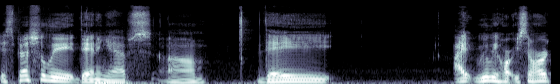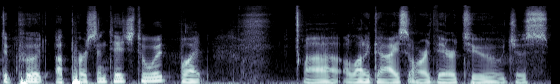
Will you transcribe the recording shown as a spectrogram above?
especially dating apps. Um, they, I really hard. It's hard to put a percentage to it, but uh, a lot of guys are there to just,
